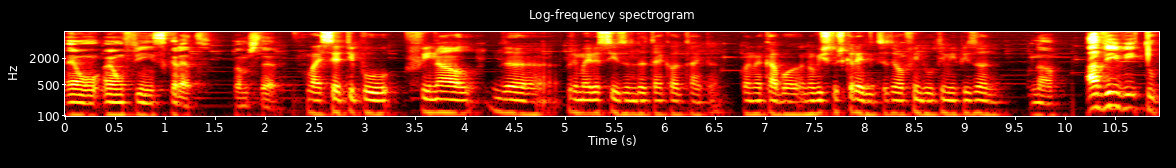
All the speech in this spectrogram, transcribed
É um, é um fim secreto. Vamos ter. Vai ser tipo o final da primeira season da Attack on Titan. Quando acaba, não viste os créditos até ao fim do último episódio. Não. Ah, vi, vi. Tu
